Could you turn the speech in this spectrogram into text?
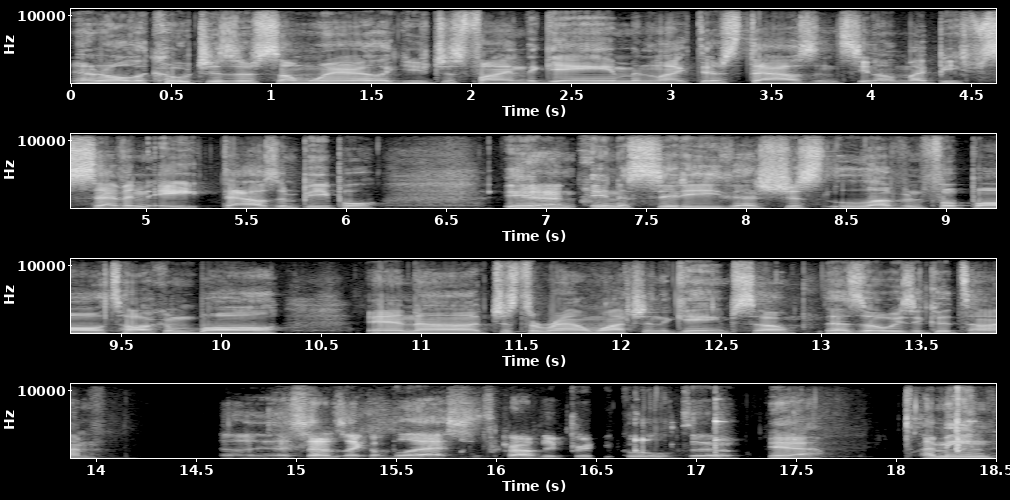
and all the coaches are somewhere, like you just find the game and like there's thousands, you know, it might be seven, eight thousand people in in a city that's just loving football, talking ball, and uh just around watching the game. So that's always a good time. Oh, yeah, that sounds like a blast. It's probably pretty cool too. Yeah. I mean,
